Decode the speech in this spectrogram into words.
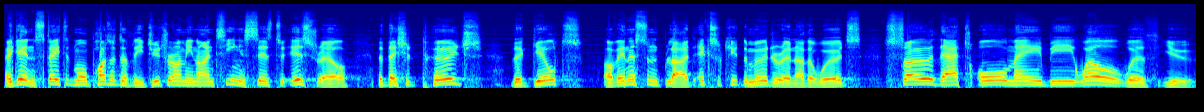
Again, stated more positively, Deuteronomy 19 says to Israel that they should purge the guilt of innocent blood, execute the murderer, in other words, so that all may be well with you.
